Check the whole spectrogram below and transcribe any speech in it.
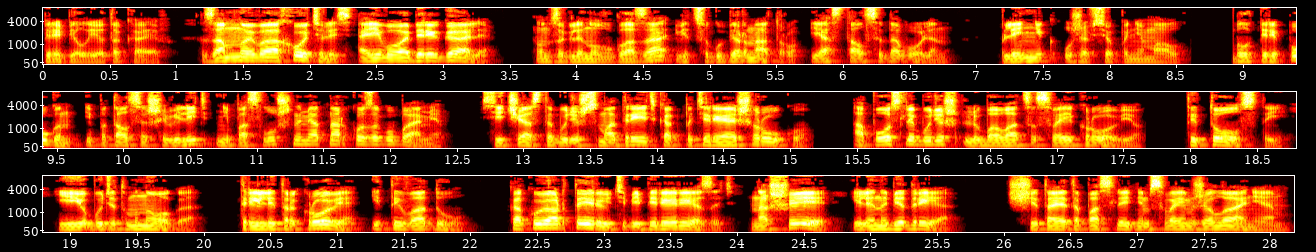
перебил ее Такаев. За мной вы охотились, а его оберегали. Он заглянул в глаза вице-губернатору и остался доволен. Пленник уже все понимал. Был перепуган и пытался шевелить непослушными от наркоза губами. «Сейчас ты будешь смотреть, как потеряешь руку, а после будешь любоваться своей кровью. Ты толстый, ее будет много. Три литра крови, и ты в аду. Какую артерию тебе перерезать, на шее или на бедре? Считай это последним своим желанием».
